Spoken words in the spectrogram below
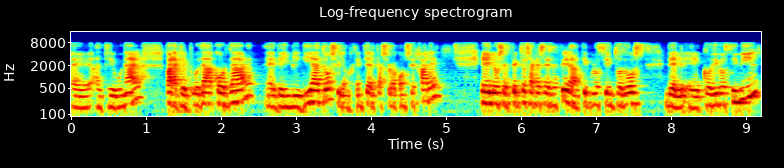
eh, al tribunal para que pueda acordar eh, de inmediato, si la urgencia del caso lo aconsejare, eh, los efectos a que se refiere el artículo 102 del Código Civil,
